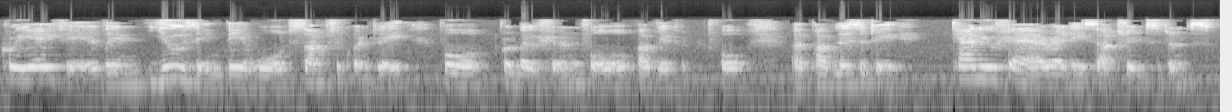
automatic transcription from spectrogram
creative in using the awards subsequently for promotion, for public, for uh, publicity. Can you share any such incidents?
